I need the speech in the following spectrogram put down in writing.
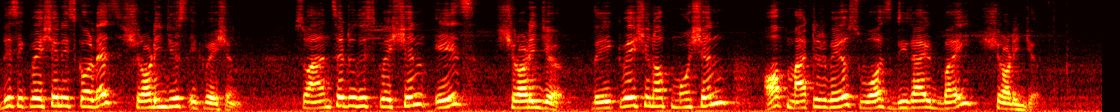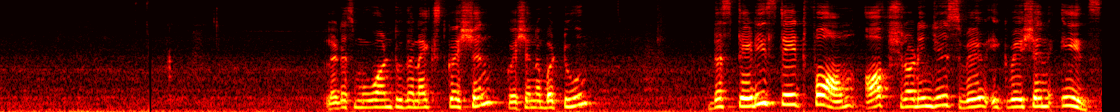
This equation is called as Schrodinger's equation. So answer to this question is Schrodinger. The equation of motion of matter waves was derived by Schrodinger. Let us move on to the next question. Question number 2. The steady state form of Schrodinger's wave equation is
